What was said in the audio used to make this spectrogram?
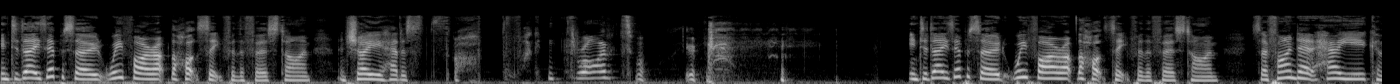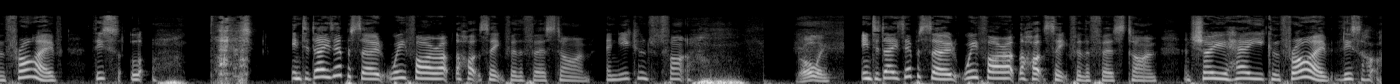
In today's episode, we fire up the hot seat for the first time and show you how to th- oh, fucking thrive. In today's episode, we fire up the hot seat for the first time, so find out how you can thrive this. Lo- In today's episode, we fire up the hot seat for the first time, and you can find. Rolling. In today's episode, we fire up the hot seat for the first time and show you how you can thrive this. ho-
